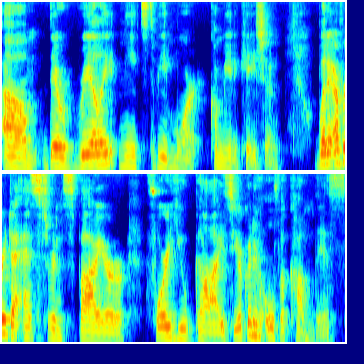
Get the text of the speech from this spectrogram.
um, there really needs to be more communication. Whatever that has to inspire for you guys, you're going to overcome this,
